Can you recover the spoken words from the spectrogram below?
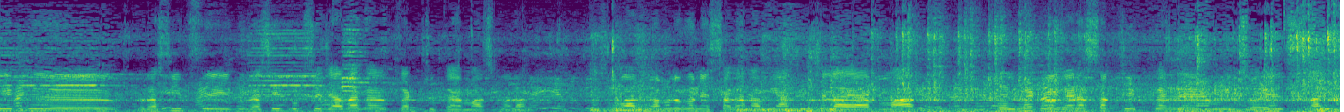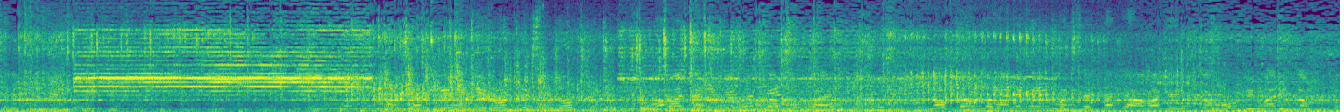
एक रसीद से, एक रसीद बुक से ज़्यादा का कट चुका है मास्क वाला। उसके बाद हम लोगों ने सघन अभियान भी चलाया। मास्क हेलमेट वगैरह सब चेक कर रहे हैं हम इंश्योरेंस सारी तरह से चेक कर रहे हैं। कि रोड पे से लोग आवाजाही जितना कम होता है। लॉकडाउन लगाने का ही मकसद था कि आवाजाही कम हो, बीमारी कम हो।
